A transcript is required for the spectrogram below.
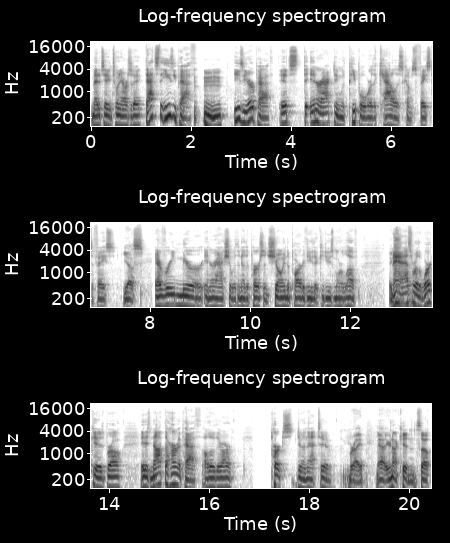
meditating 20 hours a day. That's the easy path. Mm-hmm. Easier path. It's the interacting with people where the catalyst comes face to face. Yes, Every mirror interaction with another person showing the part of you that could use more love. Man, that's where the work is, bro. It is not the hermit path, although there are perks doing that too. right. Yeah, you're not kidding. So,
